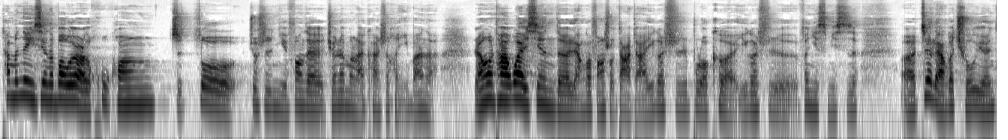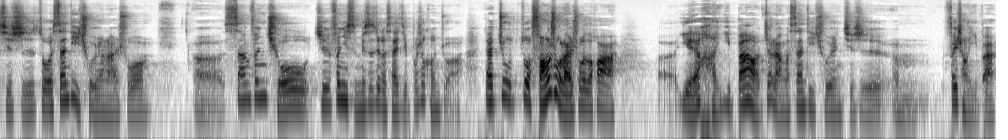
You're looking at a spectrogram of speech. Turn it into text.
他们内线的鲍威尔的护框只做，就是你放在全联盟来看是很一般的。然后他外线的两个防守大闸，一个是布洛克，一个是芬尼史密斯。呃，这两个球员其实作为三 D 球员来说，呃，三分球其实芬尼史密斯这个赛季不是很准啊。但就做防守来说的话，呃，也很一般啊，这两个三 D 球员其实嗯非常一般，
